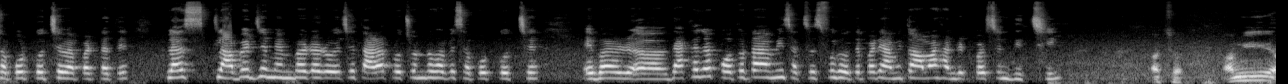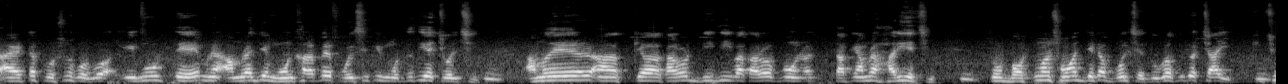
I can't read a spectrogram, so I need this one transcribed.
সাপোর্ট করছে ব্যাপারটাতে। প্লাস ক্লাবের যে মেম্বাররা রয়েছে তারা প্রচণ্ডভাবে সাপোর্ট করছে। এবার দেখা যাক কতটা আমি সাকসেসফুল হতে পারি আমি তো আমার হান্ড্রেড পার্সেন্ট দিচ্ছি। আচ্ছা আমি আর একটা প্রশ্ন করব। এই মুহূর্তে মানে আমরা যে মন খারাপের পরিস্থিতির মধ্যে দিয়ে চলছি আমাদের কারোর দিদি বা কারোর বোন তাকে আমরা হারিয়েছি। তো বর্তমান সমাজ যেটা বলছে দুর্গাপুজো চাই কিছু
